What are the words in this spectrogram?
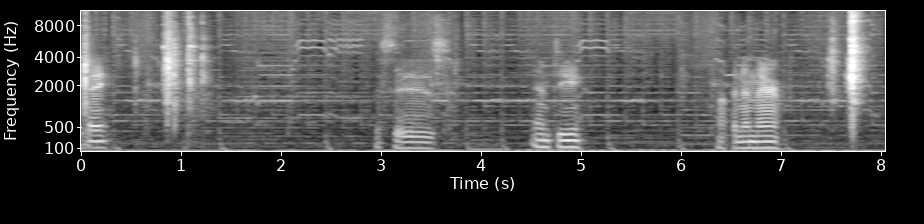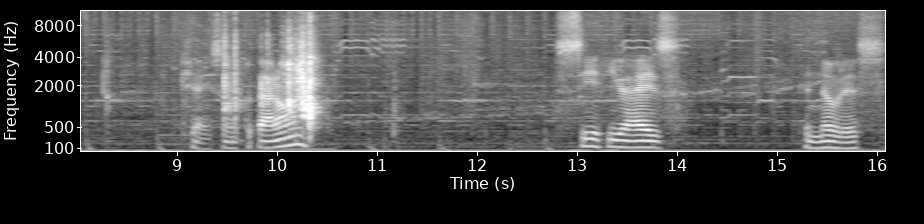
Okay. This is empty. Nothing in there. Okay, so I'm gonna put that on. See if you guys can notice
